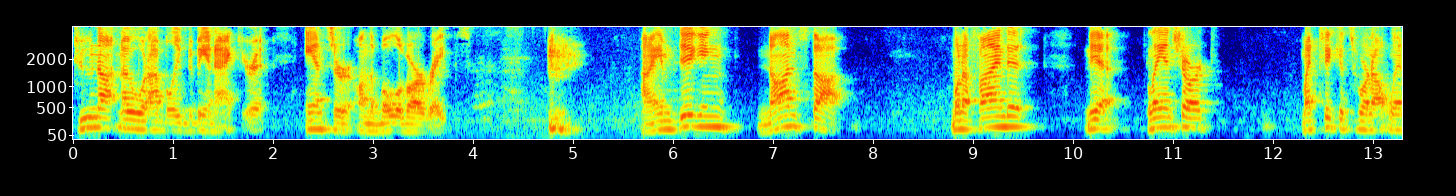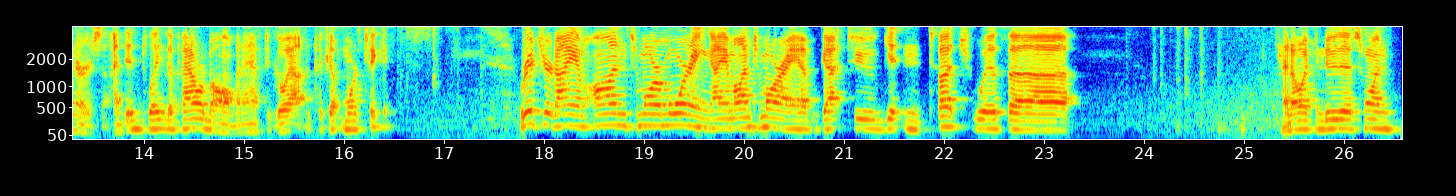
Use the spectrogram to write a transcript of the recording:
do not know what I believe to be an accurate answer on the Bolivar rates. I am digging nonstop. When I find it, yeah, Land Shark, my tickets were not winners. I did play the Powerball, but I have to go out and pick up more tickets. Richard, I am on tomorrow morning. I am on tomorrow. I have got to get in touch with. Uh, I know I can do this one.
